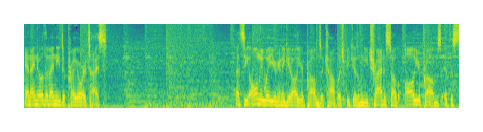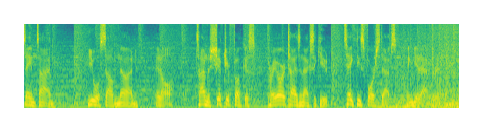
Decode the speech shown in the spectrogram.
and I know that I need to prioritize. That's the only way you're going to get all your problems accomplished because when you try to solve all your problems at the same time, you will solve none at all. Time to shift your focus, prioritize, and execute. Take these four steps and get after it.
